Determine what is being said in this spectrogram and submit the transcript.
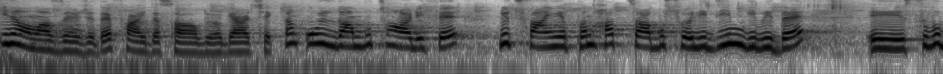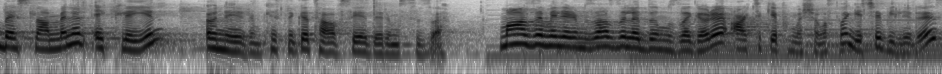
inanılmaz derecede fayda sağlıyor gerçekten. O yüzden bu tarifi lütfen yapın. Hatta bu söylediğim gibi de e, sıvı beslenmeler ekleyin. Öneririm, kesinlikle tavsiye ederim size. Malzemelerimizi hazırladığımıza göre artık yapım aşamasına geçebiliriz.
